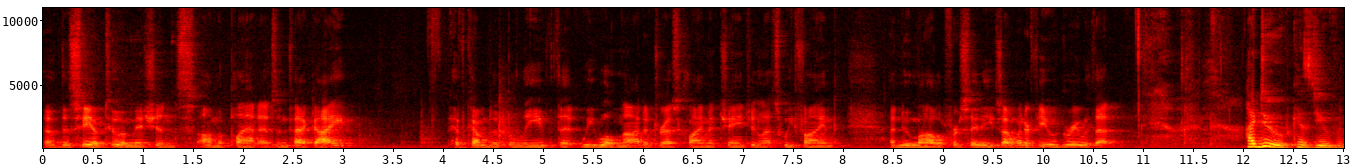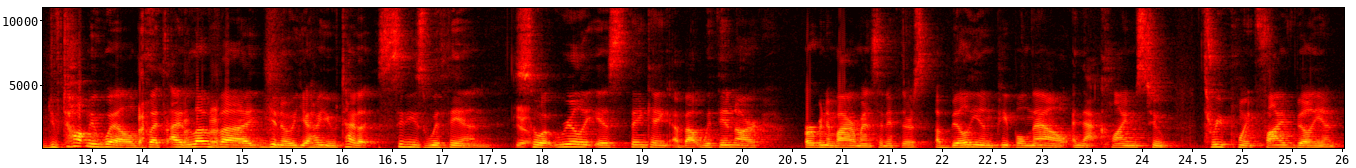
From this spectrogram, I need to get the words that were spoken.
of the CO2 emissions on the planet. In fact, I have come to believe that we will not address climate change unless we find a new model for cities. I wonder if you agree with that. I do because you've you've taught me well, but I love uh, you know how you title it cities within. Yeah. So it really is thinking about within our urban environments, and if there's a billion people now, and that climbs to 3.5 billion,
